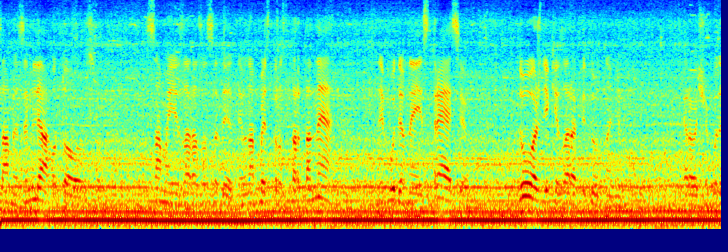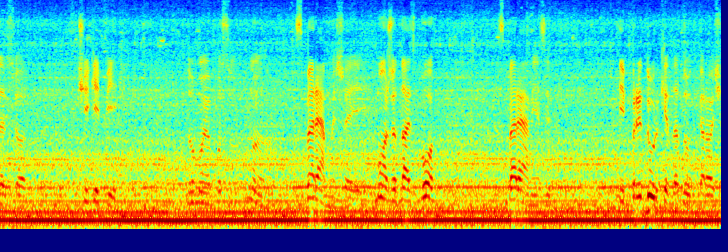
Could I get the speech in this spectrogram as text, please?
Саме земля готова. Саме її зараз засадити. Вона швидко стартане, не буде в неї стресів, дождики зараз підуть на нього. Коротше, буде все чікі-піки. Думаю, посу... ну, зберемо ще її. Може дасть Бог, зберемо, якщо і придурки дадуть, коротше,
